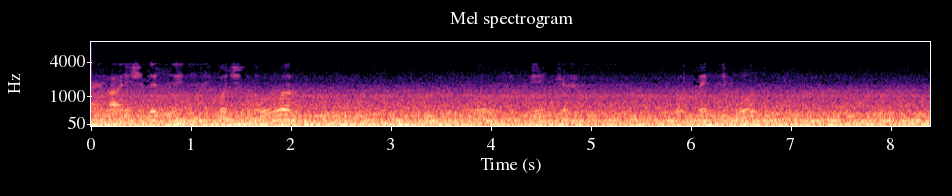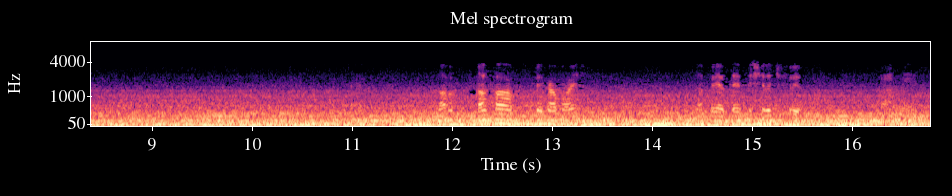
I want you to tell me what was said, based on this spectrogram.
Aí lá a gente decide se continua ou se fica. Ou se teimoso. É, Dá, dá pra pegar mais. Dá pra ir até Teixeira de Freitas. Mesmo.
